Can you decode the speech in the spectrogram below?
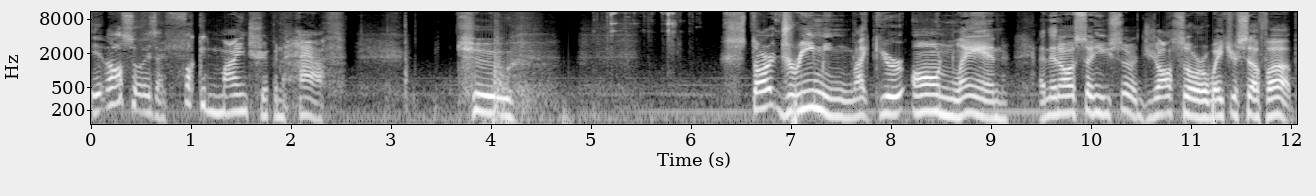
it also is a fucking mind trip and half to start dreaming like you're on land and then all of a sudden you sort of jostle or wake yourself up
